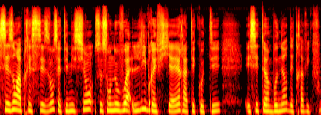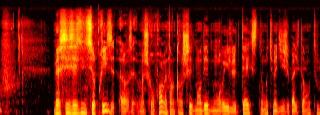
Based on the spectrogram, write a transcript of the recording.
Saison après saison, cette émission, ce sont nos voix libres et fières à tes côtés. Et c'est un bonheur d'être avec vous. Merci, c'est une surprise. Alors, moi, je comprends maintenant quand je t'ai demandé de m'envoyer le texte, non, tu m'as dit j'ai pas le temps, tout.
